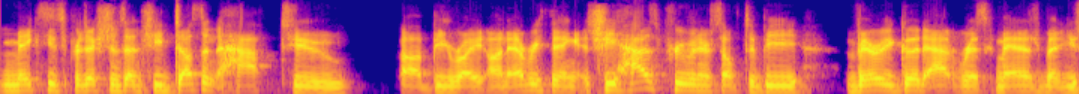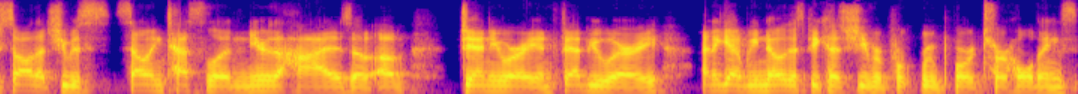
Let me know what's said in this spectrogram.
makes these predictions and she doesn't have to uh, be right on everything. She has proven herself to be very good at risk management. You saw that she was selling Tesla near the highs of, of January and February. And again, we know this because she rep- reports her holdings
